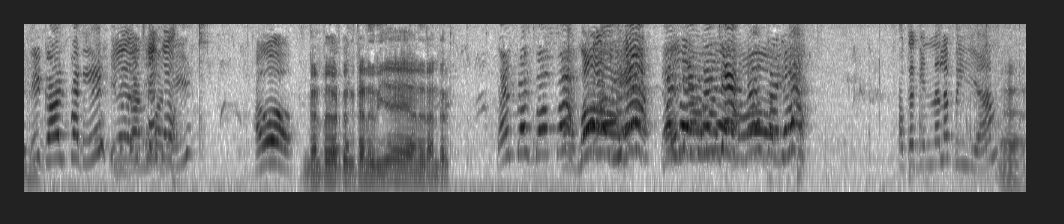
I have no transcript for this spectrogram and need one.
ఇది గణపతి. ఇది గణపతి. గణపతి. పట్టుకొని ఇట్లా నూరు ఏ అనూరు అందరు? ఒక గిన్నెల బియ్యం. ఆ,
